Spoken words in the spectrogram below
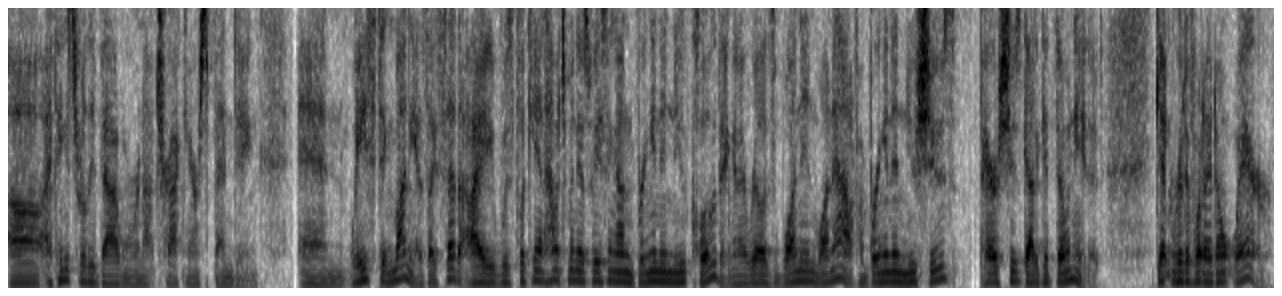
Uh, I think it's really bad when we're not tracking our spending and wasting money. As I said, I was looking at how much money I was wasting on bringing in new clothing, and I realized one in, one out. If I'm bringing in new shoes, pair of shoes got to get donated. Getting rid of what I don't wear.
